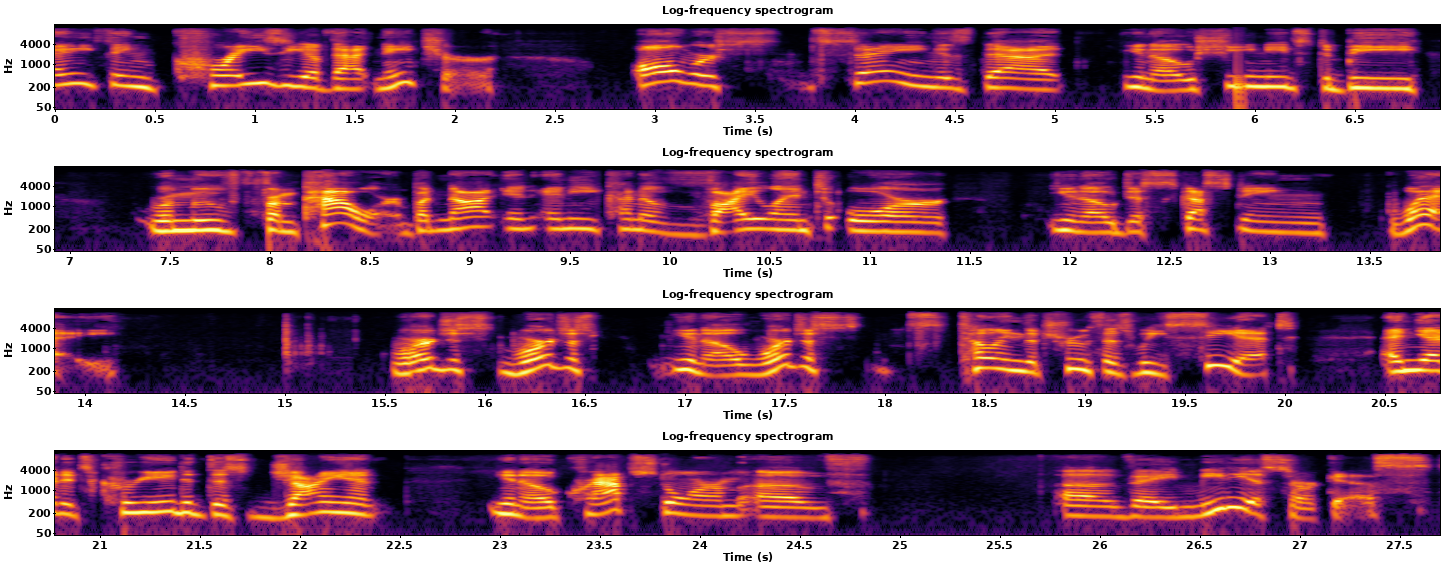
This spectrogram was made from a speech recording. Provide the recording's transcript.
anything crazy of that nature. all we're saying is that you know she needs to be removed from power, but not in any kind of violent or you know disgusting way. We're just we're just you know we're just telling the truth as we see it, and yet it's created this giant you know crap storm of of a media circus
